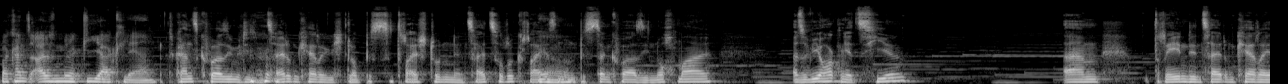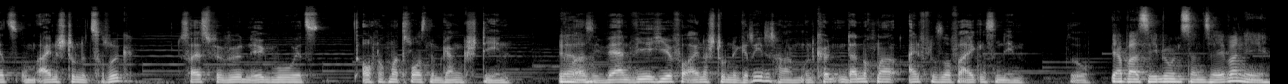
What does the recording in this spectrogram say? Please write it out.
Man kann es alles mit Magie erklären. Du kannst quasi mit diesem Zeitumkehrer, ich glaube, bis zu drei Stunden in Zeit zurückreisen Ja. und bist dann quasi nochmal. Also wir hocken jetzt hier, ähm, drehen den Zeitumkehrer jetzt um eine Stunde zurück. Das heißt, wir würden irgendwo jetzt auch nochmal draußen im Gang stehen. Ja. Quasi, während wir hier vor einer Stunde geredet haben und könnten dann nochmal Einfluss auf Ereignisse nehmen. So. Ja, aber sehen wir uns dann selber? Nee.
